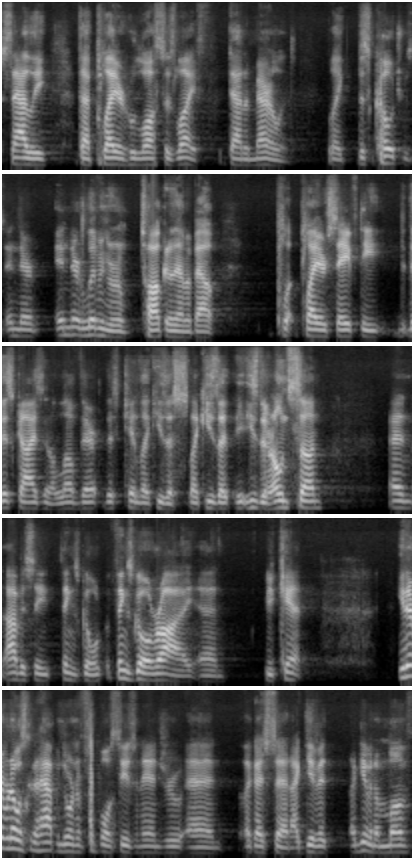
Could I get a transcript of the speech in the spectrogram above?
sadly, that player who lost his life down in Maryland. Like this coach was in their in their living room talking to them about pl- player safety. This guy's going to love their this kid like he's a like he's a he's their own son. And obviously things go things go awry, and you can't. You never know what's going to happen during the football season, Andrew. And like I said, I give it I give it a month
